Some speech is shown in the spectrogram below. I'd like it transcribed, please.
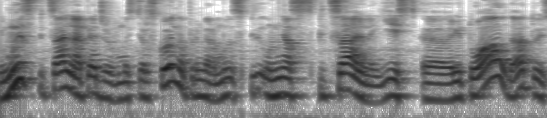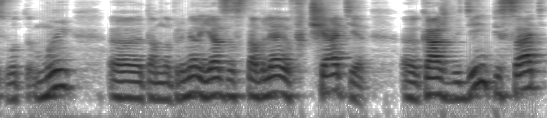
И мы специально, опять же, в мастерской, например, мы, у меня специально есть э, ритуал, да, то есть вот мы, э, там, например, я заставляю в чате э, каждый день писать,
